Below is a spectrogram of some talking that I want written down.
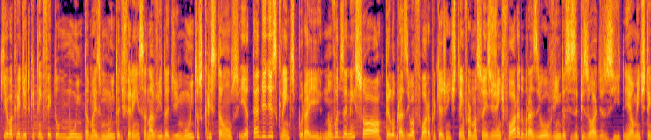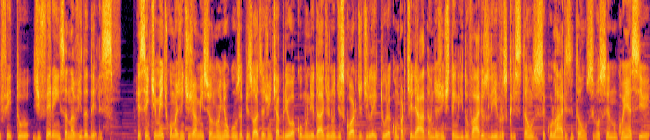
que eu acredito que tem feito muita, mas muita diferença na vida de muitos cristãos e até de descrentes por aí. Não vou dizer nem só pelo Brasil afora, porque a gente tem informações de gente fora do Brasil ouvindo esses episódios e realmente tem feito diferença na vida deles. Recentemente, como a gente já mencionou em alguns episódios, a gente abriu a comunidade no Discord de leitura compartilhada, onde a gente tem lido vários livros cristãos e seculares. Então, se você não conhece,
